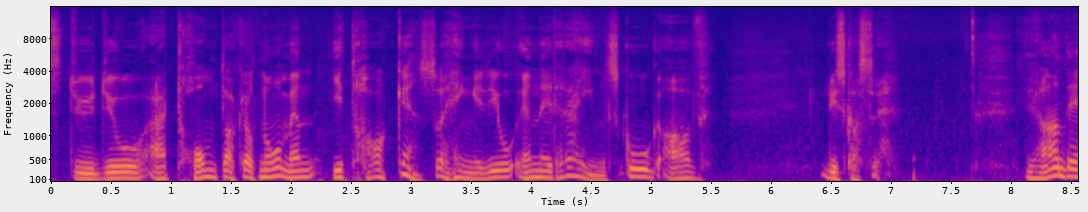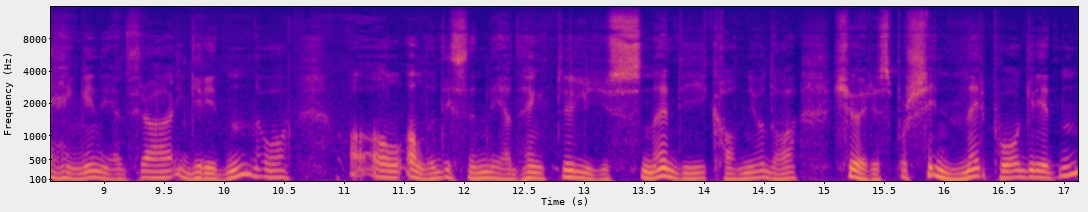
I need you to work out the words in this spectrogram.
studio er tomt akkurat nå, men i taket så henger det jo en regnskog av lyskastere. Ja, det henger ned fra griden. og alle disse nedhengte lysene de kan jo da kjøres på skinner på griden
